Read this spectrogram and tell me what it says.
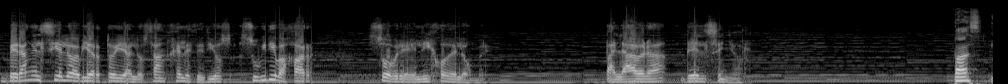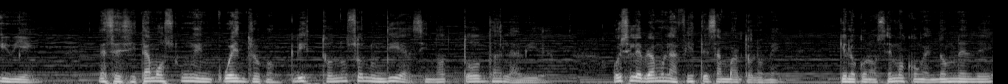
verán el cielo abierto y a los ángeles de Dios subir y bajar sobre el Hijo del Hombre. Palabra del Señor. Paz y bien. Necesitamos un encuentro con Cristo no solo un día, sino toda la vida. Hoy celebramos la fiesta de San Bartolomé, que lo conocemos con el nombre de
